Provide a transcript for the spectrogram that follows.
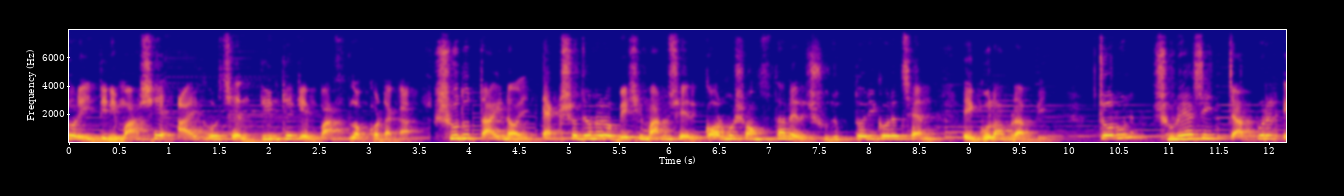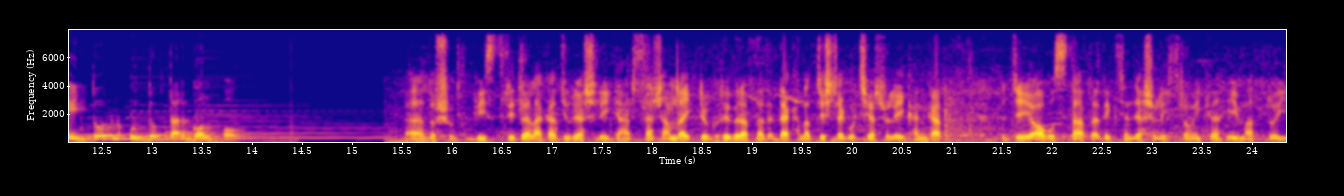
করেই তিনি মাসে আয় করছেন তিন থেকে পাঁচ লক্ষ টাকা। শুধু তাই নয়, একশো জনেরও বেশি মানুষের কর্মসংস্থানের সুযোগ তৈরি করেছেন এই গোলাম রাব্বি। চলুন শুনে আসি চাঁদপুরের এই তরুণ উদ্যোক্তার গল্প। দর্শক, বিস্তৃত এলাকা জুড়ে আসলে এই ঘাট চাষ আমরা একটু ঘুরে ঘুরে আপনাদের দেখানোর চেষ্টা করছি আসলে এখানকার যে অবস্থা। আপনারা দেখছেন যে আসলে শ্রমিকরা এই মাত্রই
